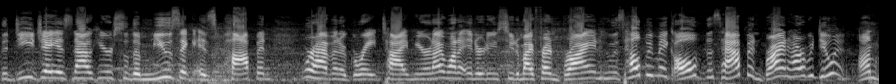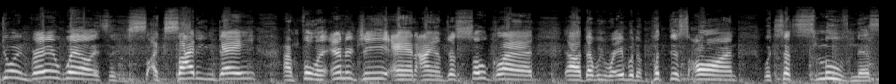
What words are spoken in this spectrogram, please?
The DJ is now here, so the music is popping. We're having a great time here, and I want to introduce you to my friend Bryan, who is helping make all of this happen. Bryan, how are we doing? I'm doing very well. It's an exciting day. I'm full of energy, and I am just so glad uh, that we were able to put this on with such smoothness.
